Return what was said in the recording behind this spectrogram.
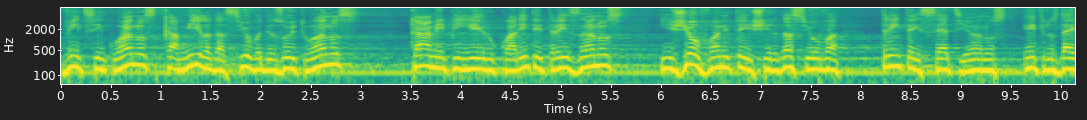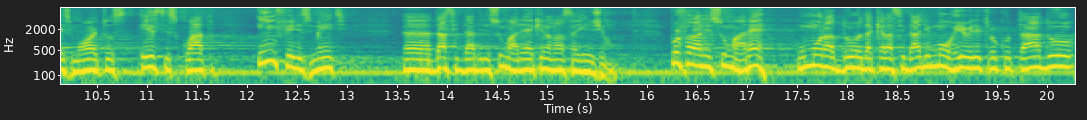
25 anos. Camila da Silva, 18 anos. Carmen Pinheiro, 43 anos, e Giovanni Teixeira da Silva, 37 anos, entre os 10 mortos, esses quatro, infelizmente, uh, da cidade de Sumaré, aqui na nossa região. Por falar em Sumaré, um morador daquela cidade morreu eletrocutado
